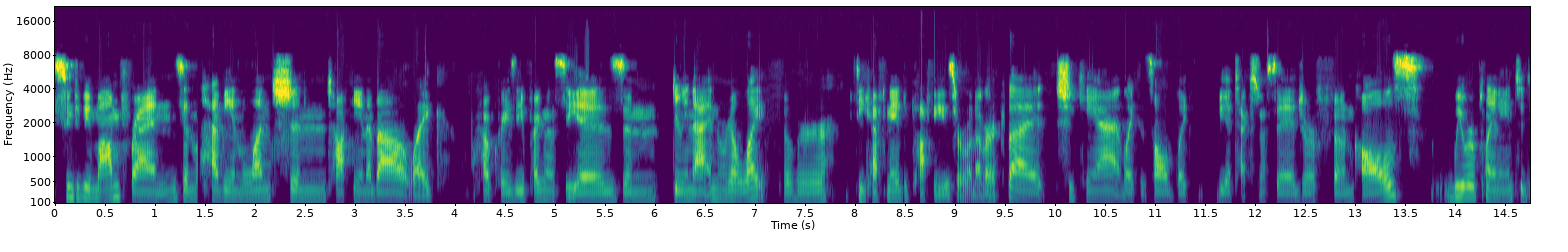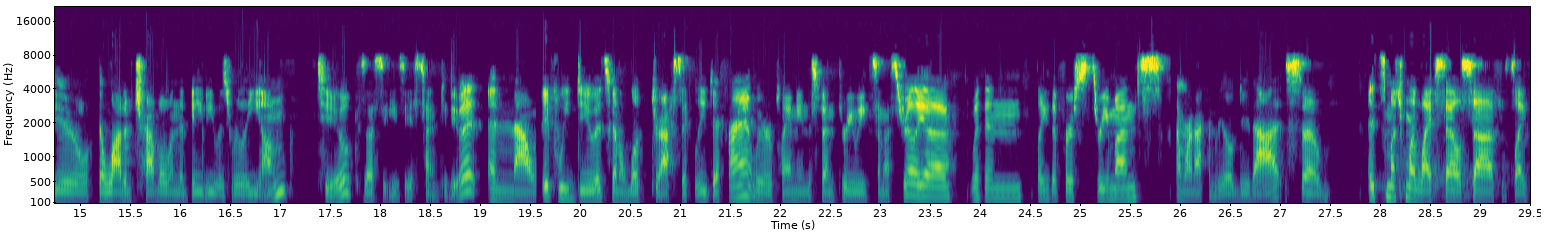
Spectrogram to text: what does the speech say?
soon to be mom friends and having lunch and talking about like how crazy pregnancy is and doing that in real life over decaffeinated coffees or whatever. But she can't, like, it's all like via text message or phone calls. We were planning to do a lot of travel when the baby was really young too, because that's the easiest time to do it. And now, if we do, it's going to look drastically different. We were planning to spend three weeks in Australia within like the first three months, and we're not going to be able to do that. So it's much more lifestyle stuff. It's like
